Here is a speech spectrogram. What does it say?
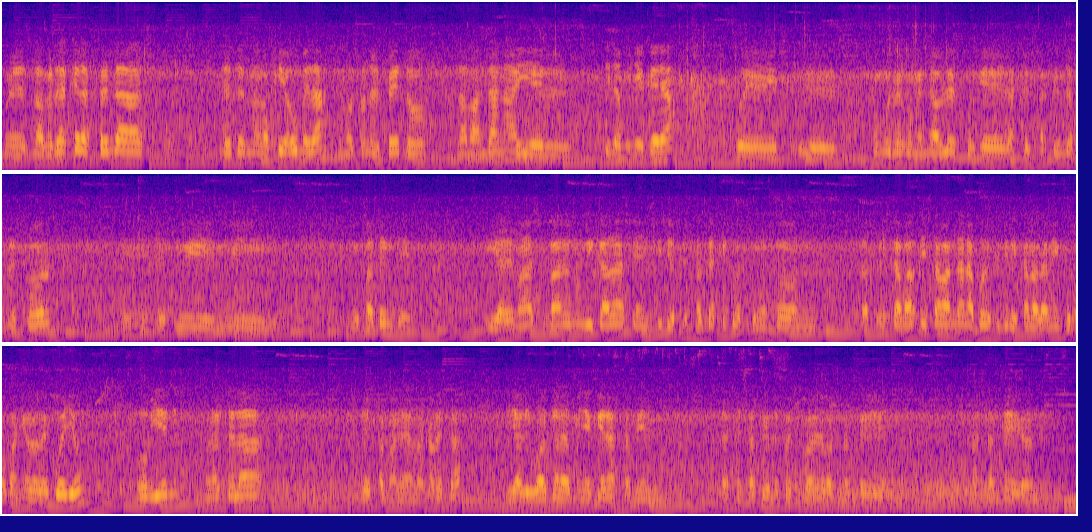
Pues la verdad es que las prendas de tecnología húmeda, como son el peto, la bandana y, la muñequera, pues eh, son muy recomendables porque la sensación de frescor eh, es muy, muy, patente. Y además van ubicadas en sitios estratégicos como son esta, esta, bandana puedes utilizarla también como pañuelo de cuello o bien ponértela de esta manera en la cabeza y al igual que las muñequeras también la sensación de frescor es bastante, bastante grande.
